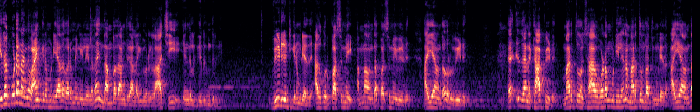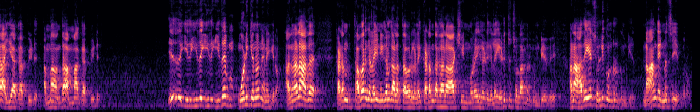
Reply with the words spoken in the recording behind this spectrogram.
இதை கூட நாங்கள் வாங்கிக்கிற முடியாத வறுமை நிலையில் தான் இந்த ஐம்பது ஆண்டு கால இவர்கள் ஆட்சி எங்களுக்கு இருந்திருக்கு. வீடு கட்டிக்கிற முடியாது. அதுக்கு ஒரு பசுமை. அம்மா வந்தால் பசுமை வீடு. ஐயா வந்தால் ஒரு வீடு. இதான இதுதானே காப்பீடு. மருத்துவம் சா உடம்பு முடியலன்னா மருத்துவம் பார்த்துக்க முடியாது. ஐயா வந்தால் ஐயா காப்பீடு. அம்மா வந்தால் அம்மா காப்பீடு. இது இது இது இது இதை ஒழிக்கணும்னு நினைக்கிறோம். அதனால் அதை கடந்த தவறுகளை நிகழ்கால தவறுகளை கடந்த கால ஆட்சியின் முறைகேடுகளை எடுத்து சொல்லாமல் இருக்க முடியாது. ஆனால் அதையே சொல்லி கொண்டு இருக்க முடியாது. நாங்கள் என்ன செய்ய போகிறோம்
